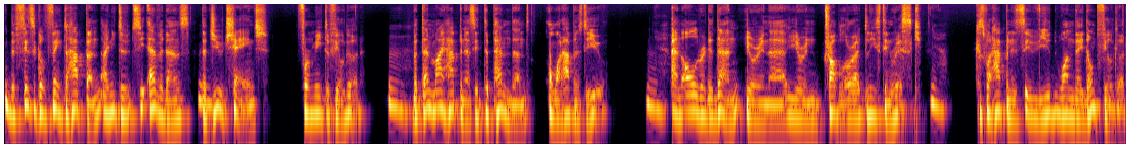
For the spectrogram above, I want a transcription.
the physical thing to happen. I need to see evidence mm. that you change for me to feel good. Mm. But then my happiness is dependent on what happens to you. Yeah. And already then you're in a, you're in trouble or at least in risk. Yeah. Because what happens is if you one day don't feel good,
